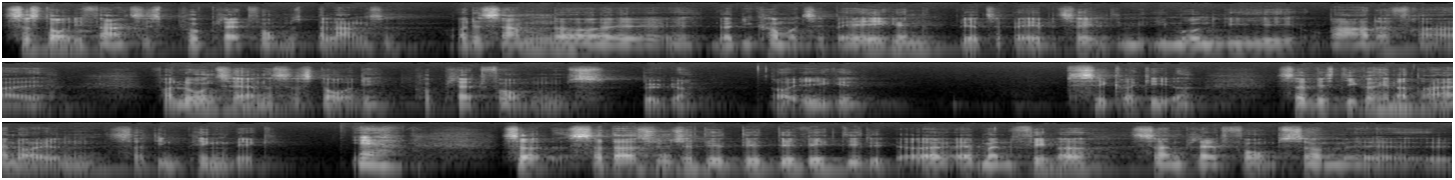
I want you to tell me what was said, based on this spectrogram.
så står de faktisk på platformens balance. Og det samme, når, øh, når de kommer tilbage igen, bliver tilbagebetalt i, i mundlige rater fra, øh, fra låntagerne, så står de på platformens bøger, og ikke segregeret. Så hvis de går hen og drejer nøglen, så er dine penge væk. Ja. Så, så der synes jeg, det, det, det er vigtigt, at man finder sig en platform, som, øh,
